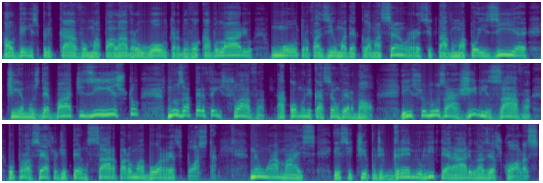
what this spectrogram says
alguém explicava uma palavra ou outra do vocabulário, um outro fazia uma declamação, recitava uma poesia, tínhamos debates e isto nos aperfeiçoava a comunicação verbal. Isso nos agilizava o processo de pensar para uma boa resposta. Não há mais esse tipo de grêmio literário nas escolas.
